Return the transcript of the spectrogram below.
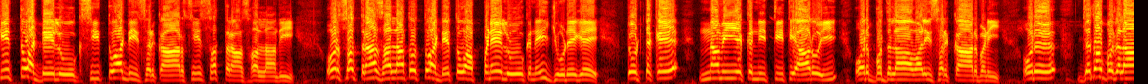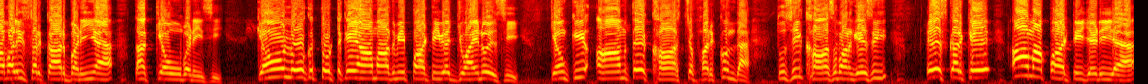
ਕਿ ਤੁਹਾਡੇ ਲੋਕ ਸੀ, ਤੁਹਾਡੀ ਸਰਕਾਰ ਸੀ 17 ਸਾਲਾਂ ਦੀ। ਔਰ 17 ਸਾਲਾਂ ਤੋਂ ਤੁਹਾਡੇ ਤੋਂ ਆਪਣੇ ਲੋਕ ਨਹੀਂ ਜੋੜੇ ਗਏ। ਟੁੱਟ ਕੇ ਨਵੀਂ ਇੱਕ ਨੀਤੀ ਤਿਆਰ ਹੋਈ ਔਰ ਬਦਲਾਅ ਵਾਲੀ ਸਰਕਾਰ ਬਣੀ। ਔਰ ਜਦੋਂ ਬਦਲਾਅ ਵਾਲੀ ਸਰਕਾਰ ਬਣੀ ਆ ਤਾਂ ਕਿਉਂ ਬਣੀ ਸੀ? ਕਿਉਂ ਲੋਕ ਟੁੱਟ ਕੇ ਆਮ ਆਦਮੀ ਪਾਰਟੀ ਵਿੱਚ ਜੁਆਇਨ ਹੋਏ ਸੀ? ਕਿਉਂਕਿ ਆਮ ਤੇ ਖਾਸ 'ਚ ਫ਼ਰਕ ਹੁੰਦਾ ਤੁਸੀਂ ਖਾਸ ਬਣ ਗਏ ਸੀ। ਇਸ ਕਰਕੇ ਆਮ ਆ ਪਾਰਟੀ ਜਿਹੜੀ ਹੈ,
